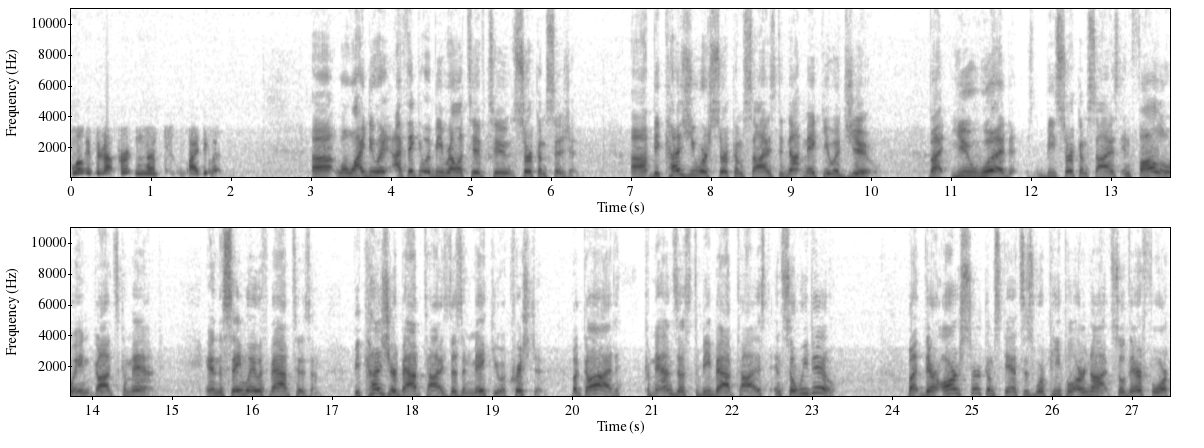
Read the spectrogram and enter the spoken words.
Well, if they're not pertinent, why do it? Uh, well, why do it? I think it would be relative to circumcision. Uh, because you were circumcised did not make you a Jew, but you would be circumcised in following God's command. And the same way with baptism. Because you're baptized doesn't make you a Christian, but God commands us to be baptized, and so we do. But there are circumstances where people are not. So therefore,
